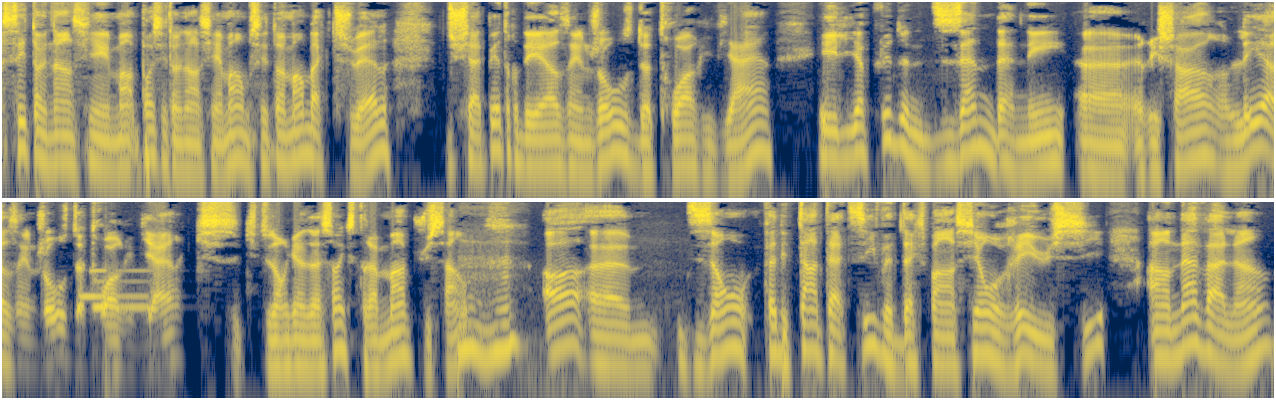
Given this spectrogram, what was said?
c'est un ancien membre, pas c'est un ancien membre, c'est un membre actuel du chapitre des Hells Angels de Trois-Rivières. Et il y a plus d'une dizaine d'années, euh, Richard, les Hells Angels de Trois-Rivières, qui, qui est une organisation extrêmement puissante, Mhm. a, euh, disons, fait des tentatives d'expansion réussies en avalant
